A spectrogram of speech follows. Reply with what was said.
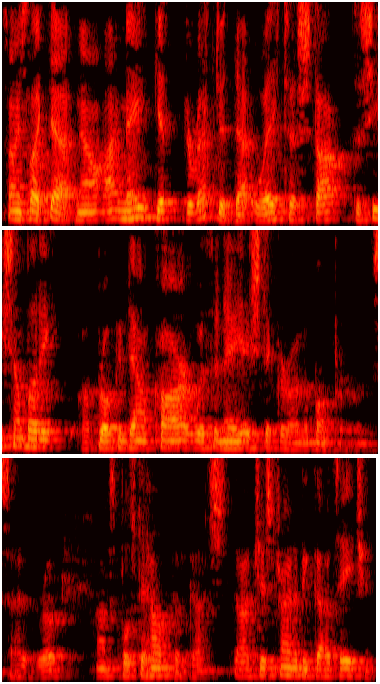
Signs like that. Now, I may get directed that way to stop to see somebody, a broken down car with an AA sticker on the bumper on the side of the road. I'm supposed to help them. God's, I'm just trying to be God's agent.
